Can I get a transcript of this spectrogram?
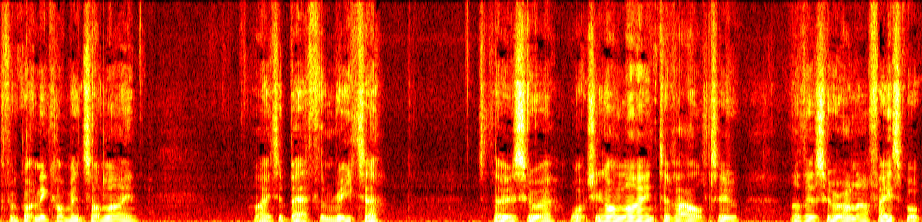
if we've got any comments online. Hi to Beth and Rita to those who are watching online, to Val, to others who are on our Facebook.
